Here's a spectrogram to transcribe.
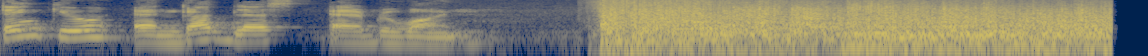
Thank you and God bless everyone.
